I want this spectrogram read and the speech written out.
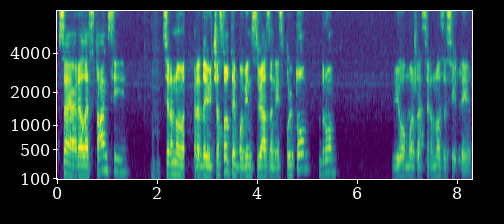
Це реле станції. Все одно передають частоти, бо він зв'язаний з пультом дрон. Його можна все одно засікти.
